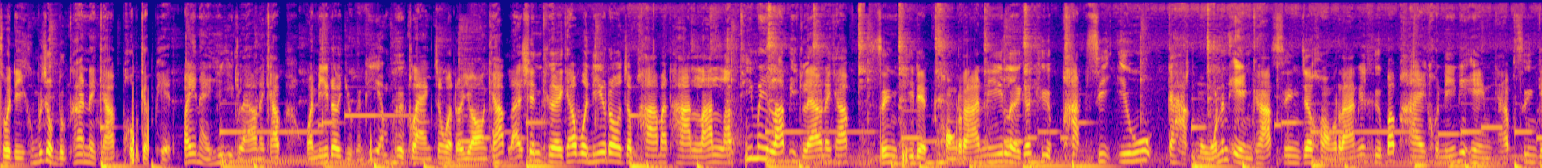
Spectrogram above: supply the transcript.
สวัสดีคุณผู้ชมทุกท่านนะครับพบกับเพจไปไหนที่อีกแล้วนะครับวันนี้เราอยู่กันที่อำเภอแกลงจังหวัดระยองครับและเช่นเคยครับวันนี้เราจะพามาทานร้านลับที่ไม่ลับอีกแล้วนะครับซึ่งทีเด็ดของร้านนี้เลยก็คือผัดซีอิ๊วกากหมูนั่นเองครับซึ่งเจ้าของร้านก็คือป้าภัยคนนี้นี่เองครับซึ่งแก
